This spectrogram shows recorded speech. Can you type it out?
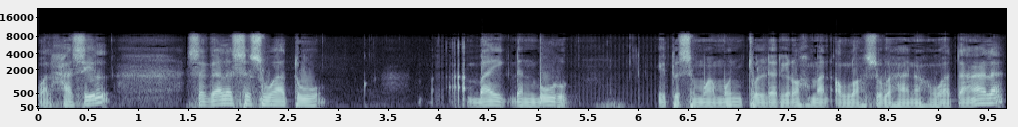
Walhasil segala sesuatu baik dan buruk itu semua muncul dari rahmat Allah Subhanahu wa taala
